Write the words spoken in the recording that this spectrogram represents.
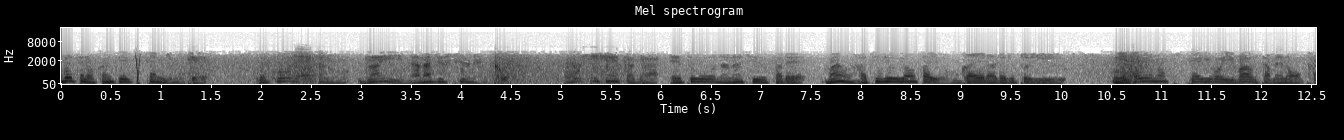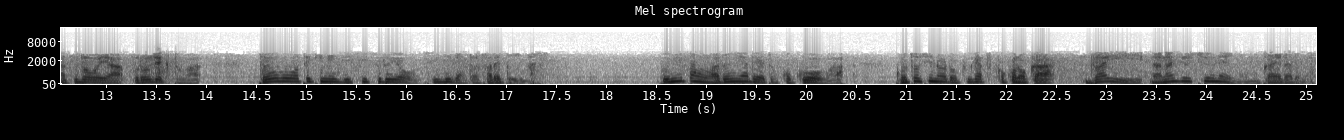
全ての関係機関に向け国王陛下の在位70周年と王妃陛下が干支を7周され満84歳を迎えられるという二重の機会を祝うための活動やプロジェクトは統合的に実施するよう指示が出されています。プミポン・アルンヤデート国王は今年の6月9日在位70周年を迎えられます。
